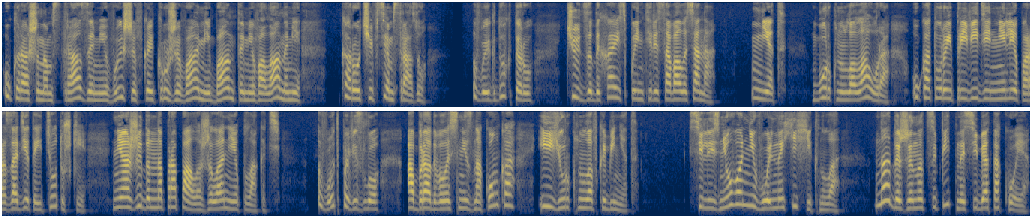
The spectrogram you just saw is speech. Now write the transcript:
украшенном стразами, вышивкой, кружевами, бантами, валанами. Короче, всем сразу. «Вы к доктору?» Чуть задыхаясь, поинтересовалась она. «Нет, буркнула Лаура, у которой при виде нелепо разодетой тетушки неожиданно пропало желание плакать. «Вот повезло», — обрадовалась незнакомка и юркнула в кабинет. Селезнева невольно хихикнула. «Надо же нацепить на себя такое!»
